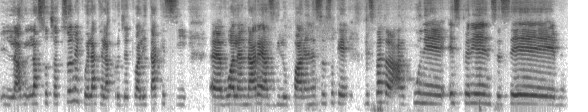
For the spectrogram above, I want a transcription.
il, l'associazione, quella che è la progettualità che si eh, vuole andare a sviluppare, nel senso che rispetto a alcune esperienze, se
